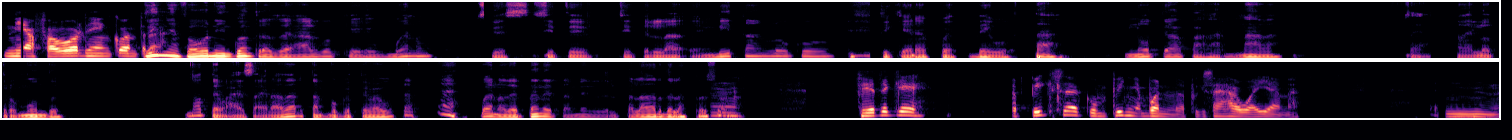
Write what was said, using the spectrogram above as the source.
ni a favor ni en contra. Sí, ni a favor ni en contra, o sea, algo que, bueno, si, es- te, si te la invitan, loco, si quieres, pues, degustar, no te va a pagar nada, o sea, del otro mundo, no te va a desagradar, tampoco te va a gustar. Eh, bueno, depende también del paladar de las personas. Mm. Fíjate que la pizza con piña, bueno, la pizza hawaiana, mm,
